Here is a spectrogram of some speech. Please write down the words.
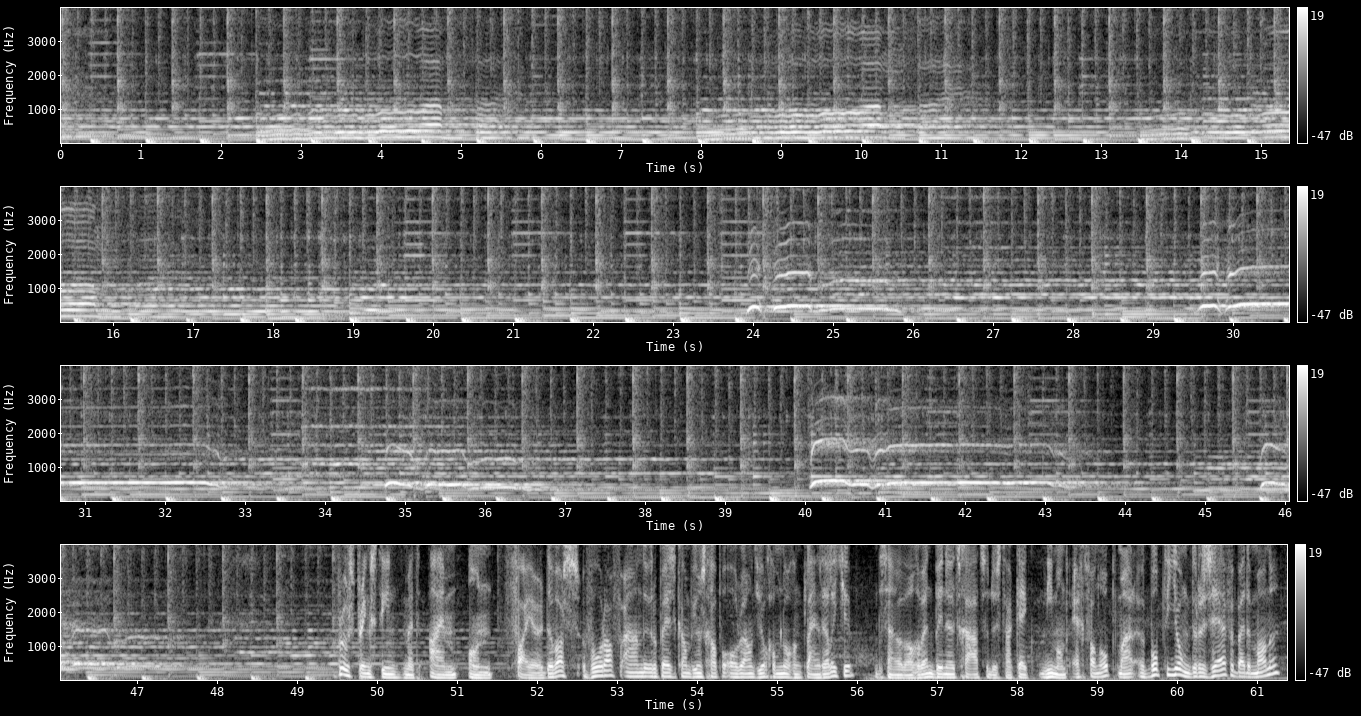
Springsteen met I'm on Fire. Er was vooraf aan de Europese kampioenschappen allround Jochem nog een klein relletje. Dat zijn we wel gewend binnen het schaatsen, dus daar keek niemand echt van op. Maar eh, Bob de Jong, de reserve bij de mannen...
